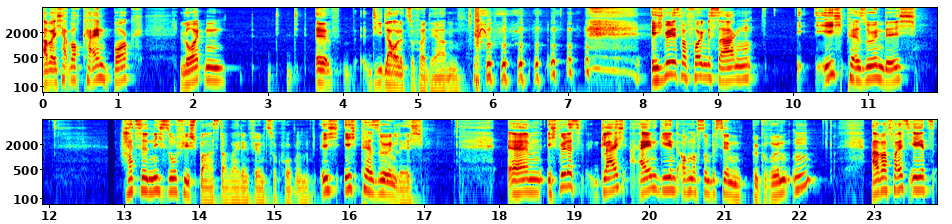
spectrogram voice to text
aber ich habe auch keinen Bock, Leuten äh, die Laune zu verderben. ich will jetzt mal Folgendes sagen. Ich persönlich hatte nicht so viel Spaß dabei, den Film zu gucken. Ich, ich persönlich. Ähm, ich will das gleich eingehend auch noch so ein bisschen begründen. Aber falls ihr jetzt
